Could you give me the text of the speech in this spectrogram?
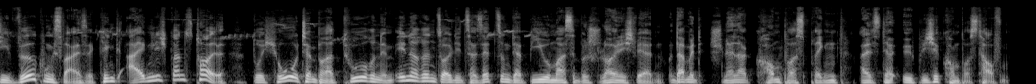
Die Wirkungsweise klingt eigentlich ganz toll. Durch hohe Temperaturen im Inneren soll die Zersetzung der Biomasse beschleunigt werden und damit schneller Kompost bringen als der übliche Komposthaufen.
